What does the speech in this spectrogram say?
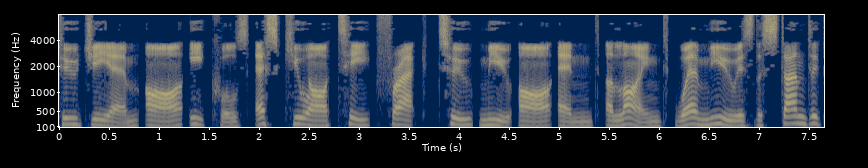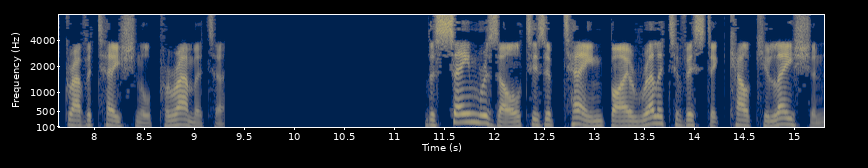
2 gm r equals sqrt frac 2 mu r end aligned where mu is the standard gravitational parameter. The same result is obtained by a relativistic calculation,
